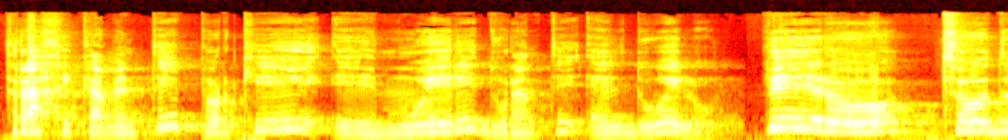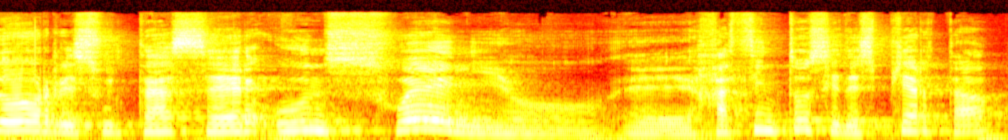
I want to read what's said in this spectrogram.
trágicamente porque eh, muere durante el duelo. Pero todo resulta ser un sueño. Eh, Jacinto se despierta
